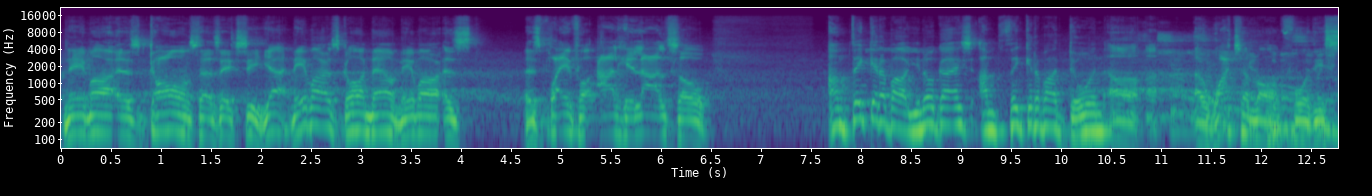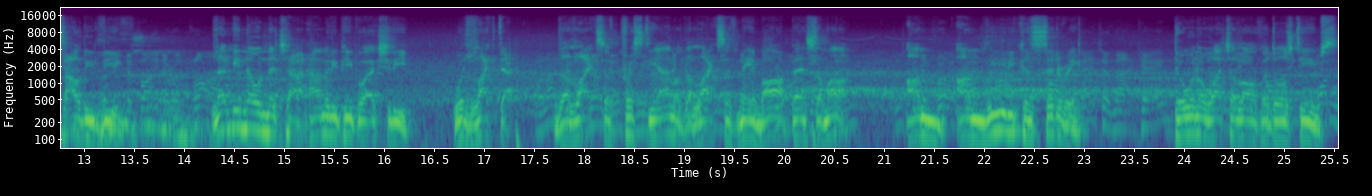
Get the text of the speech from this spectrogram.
Neymar is gone, says HC. Yeah, Neymar is gone now. Neymar is is playing for Al Hilal, so I'm thinking about, you know, guys, I'm thinking about doing a, a, a watch along for the Saudi League. Let me know in the chat how many people actually would like that. The likes of Cristiano, the likes of Neymar, Benzema. I'm I'm really considering doing a watch along for those teams.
